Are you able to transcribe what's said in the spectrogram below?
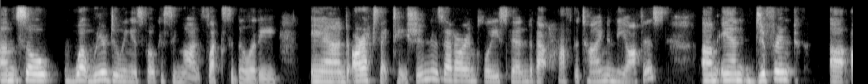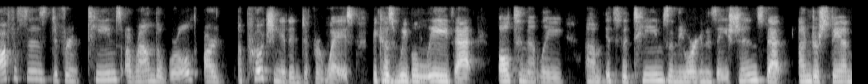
Um, so, what we're doing is focusing on flexibility and our expectation is that our employees spend about half the time in the office. Um, and different uh, offices, different teams around the world are approaching it in different ways because mm-hmm. we believe that ultimately um, it's the teams and the organizations that understand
